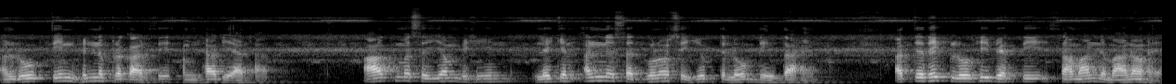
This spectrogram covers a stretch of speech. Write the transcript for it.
अनुरूप तीन भिन्न प्रकार से समझा गया था। आत्म संयम विहीन, लेकिन अन्य सद्गुणों से युक्त लोग देवता हैं। अत्यधिक लोभी व्यक्ति सामान्य मानव है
